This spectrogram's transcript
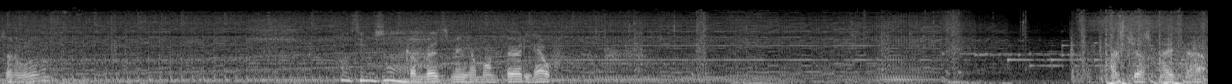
Is that all of them? I think so. Come res me, I'm on 30 health. I just made that.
